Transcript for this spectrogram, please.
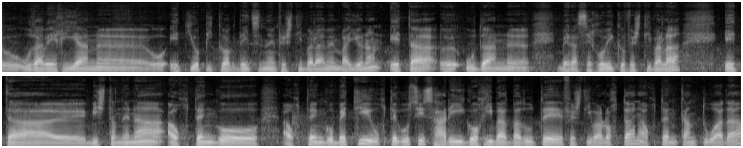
udaberrian uh, etiopikoak deitzen den festibala hemen baionan, eta uh, udan uh, beraz errobiko festivala, eta uh, biztan dena, aurtengo, aurtengo beti urte guziz hari gorri bat badute festival hortan, aurten kantua da,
